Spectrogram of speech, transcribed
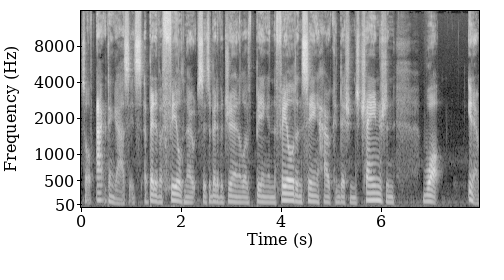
sort of acting as. It's a bit of a field notes, it's a bit of a journal of being in the field and seeing how conditions changed and what you know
